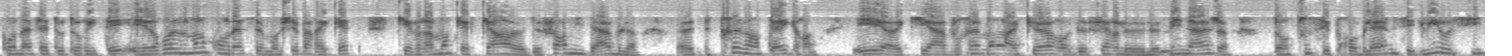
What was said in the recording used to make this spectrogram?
qu'on a cette autorité et heureusement qu'on a ce Moshe Baraket qui est vraiment quelqu'un euh, de formidable, euh, de très intègre et euh, qui a vraiment à cœur de faire le, le ménage dans tous ces problèmes. C'est lui aussi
